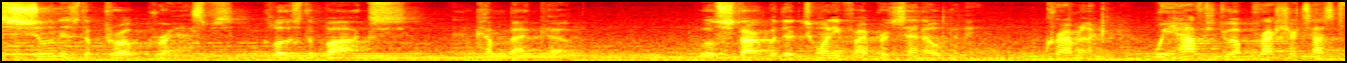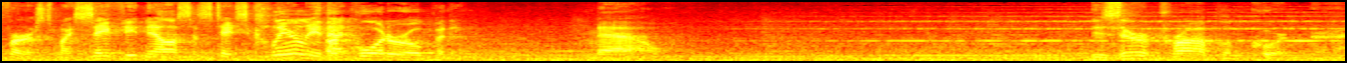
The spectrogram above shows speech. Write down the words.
As soon as the probe grasps, close the box and come back up. We'll start with a 25% opening. Kremlik, we have to do a pressure test first. My safety analysis states clearly that. A quarter opening. Now. Is there a problem, Courtner?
